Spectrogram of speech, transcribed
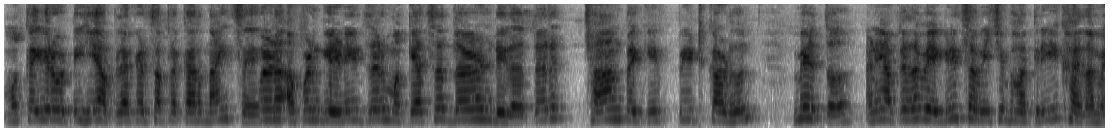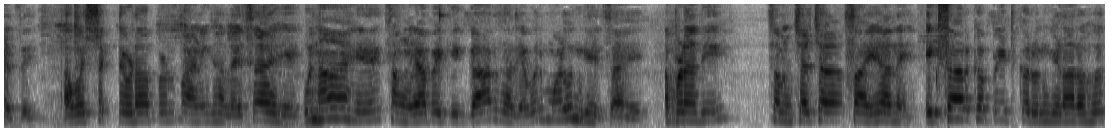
मकई रोटी ही आपल्याकडचा प्रकार नाहीच आहे. पण आपण गिरणीत जर मक्याचं दळण दिलं तर छानपैकी पीठ काढून मिळतं आणि आपल्याला वेगळी चवीची भाकरी खायला मिळते. आवश्यक तेवढं आपण पाणी घालायचं आहे. पुन्हा हे चांगल्यापैकी गार झाल्यावर मळून घ्यायचं आहे. आपण आधी चमच्याच्या साह्याने एकसारखं पीठ करून घेणार आहोत.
